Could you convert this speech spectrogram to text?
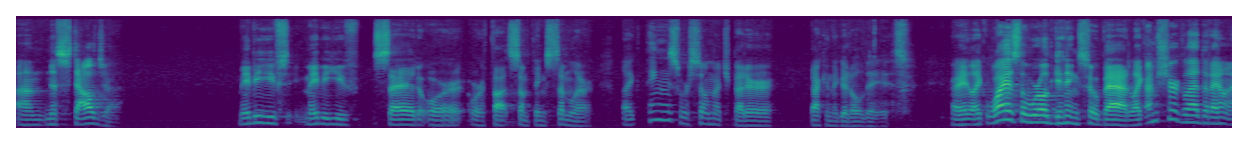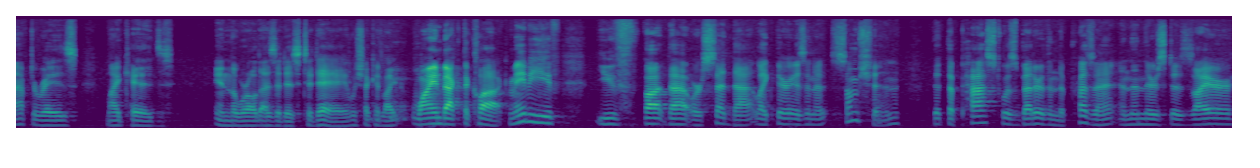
um, nostalgia. Maybe you've, maybe you've said or, or thought something similar, like things were so much better back in the good old days, right? Like, why is the world getting so bad? Like, I'm sure glad that I don't have to raise my kids in the world as it is today. I wish I could like wind back the clock. Maybe you've you've thought that or said that. Like there is an assumption that the past was better than the present, and then there's desire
